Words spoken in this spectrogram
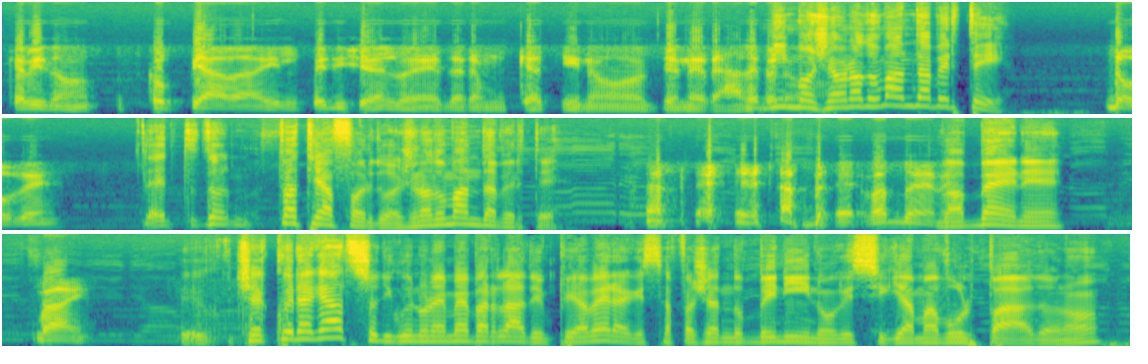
capito, scoppiava il pedicello ed era un casino generale. però- Mimmo, c'è una domanda per te. Dove? Eh, t- t- Fatti affari tuoi, c'è una domanda per te. Vabbè, va bene. Va bene? Vai. Eh, C'è quel ragazzo di cui non hai mai parlato in primavera che sta facendo benino, che si chiama Volpato, no?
